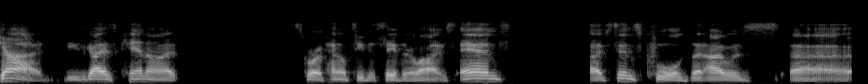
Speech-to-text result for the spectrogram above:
God, these guys cannot score a penalty to save their lives. And I've since cooled, but I was uh,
